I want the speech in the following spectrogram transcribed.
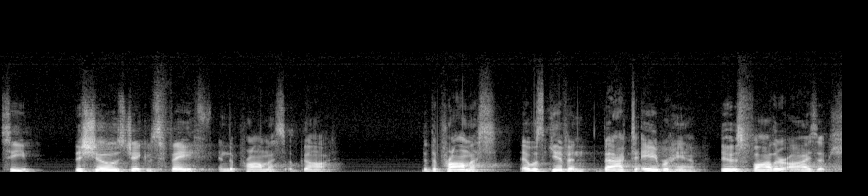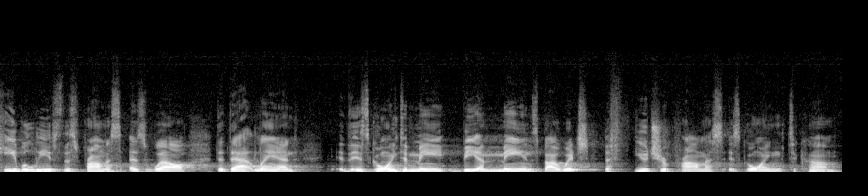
See, this shows Jacob's faith in the promise of God. That the promise that was given back to Abraham to his father Isaac, he believes this promise as well that that land is going to be a means by which the future promise is going to come.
